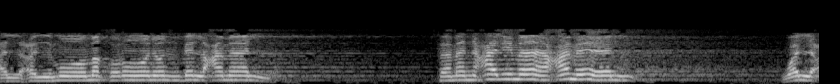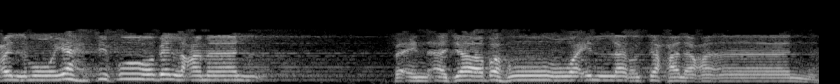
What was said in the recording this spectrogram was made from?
العلم مقرون بالعمل فمن علم عمل والعلم يهتف بالعمل فإن أجابه وإلا ارتحل عنه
